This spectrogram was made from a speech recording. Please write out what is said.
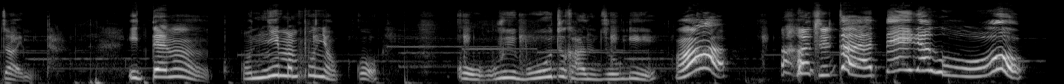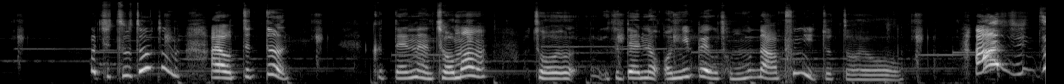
쩌입니다. 이때는 언니만 폰이 없고 고 우리 모두 가족이 아! 아 진짜 나 때리라고! 아 진짜 짜증나. 아 어쨌든 그때는 저만 저 그때는 언니 빼고 전부 다 폰이 있었어요. 아 진짜!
